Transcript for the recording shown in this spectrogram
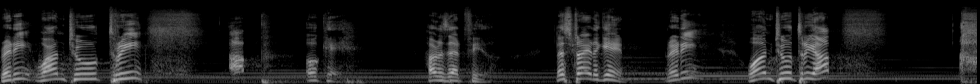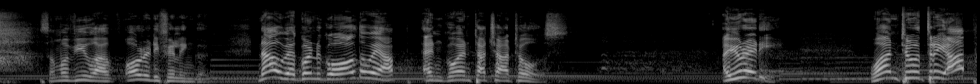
Ready? One, two, three. Up. Okay. How does that feel? Let's try it again. Ready? One, two, three, up. Ah, some of you are already feeling good. Now we're going to go all the way up and go and touch our toes. Are you ready? One, two, three, up,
